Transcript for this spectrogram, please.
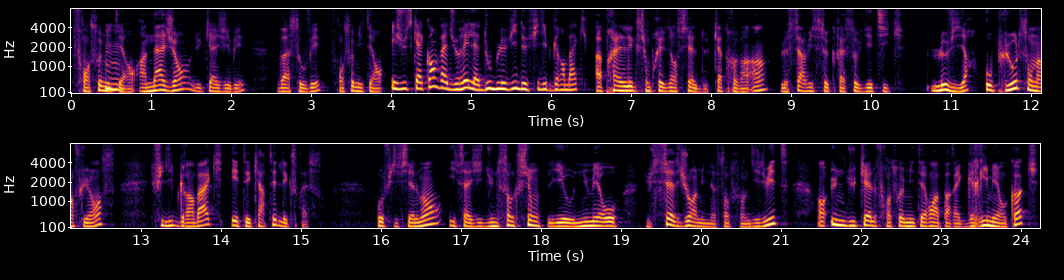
François Mhm. Mitterrand. Un agent du KGB va sauver François Mitterrand. Et jusqu'à quand va durer la double vie de Philippe Grimbach? Après l'élection présidentielle de 81, le service secret soviétique le vire. Au plus haut de son influence, Philippe Grimbach est écarté de l'Express. Officiellement, il s'agit d'une sanction liée au numéro du 16 juin 1978, en une duquel François Mitterrand apparaît grimé en coque,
